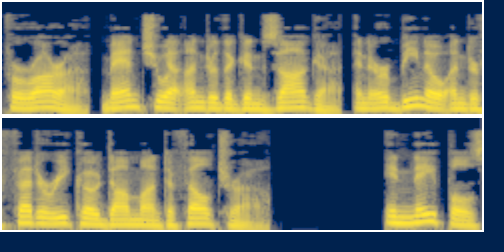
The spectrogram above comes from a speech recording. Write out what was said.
Ferrara, Mantua under the Gonzaga, and Urbino under Federico da Montefeltro. In Naples,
